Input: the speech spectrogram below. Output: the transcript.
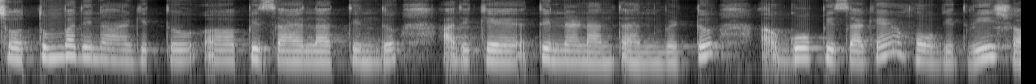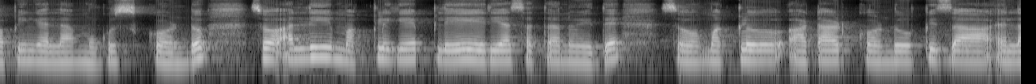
ಸೊ ತುಂಬ ದಿನ ಆಗಿತ್ತು ಪಿಜ್ಜಾ ಎಲ್ಲ ತಿಂದು. ಅದಕ್ಕೆ ತಿನ್ನೋಣ ಅಂತ ಅಂದ್ಬಿಟ್ಟು ಗೋ ಪಿಜ್ಜಾಗೆ ಹೋಗಿದ್ವಿ. ಶಾಪಿಂಗ್ ಎಲ್ಲ ಮುಗಿಸ್ಕೊಂಡು. ಸೊ ಅಲ್ಲಿ ಮಕ್ಕಳಿಗೆ ಪ್ಲೇ ಏರಿಯಾ ಸತನೂ ಇದೆ. ಸೊ ಮಕ್ಕಳು ಆಟ ಆಡಿಕೊಂಡು ಪಿಜ್ಜಾ ಎಲ್ಲ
